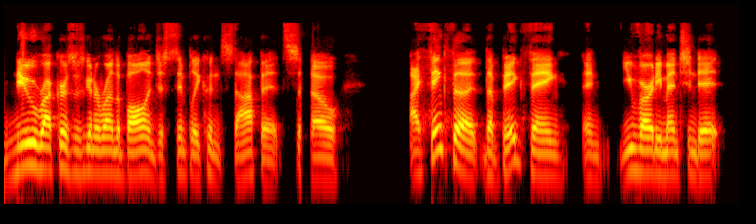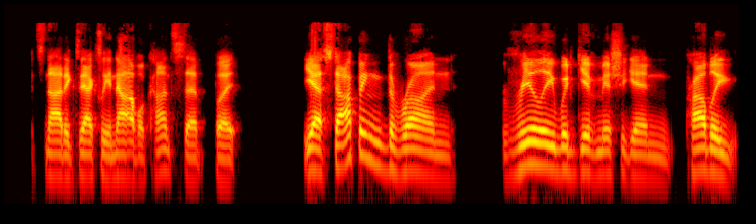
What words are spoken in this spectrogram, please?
knew Rutgers was going to run the ball and just simply couldn't stop it. So I think the the big thing, and you've already mentioned it, it's not exactly a novel concept, but yeah, stopping the run really would give Michigan probably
